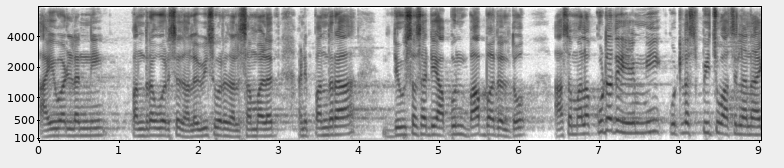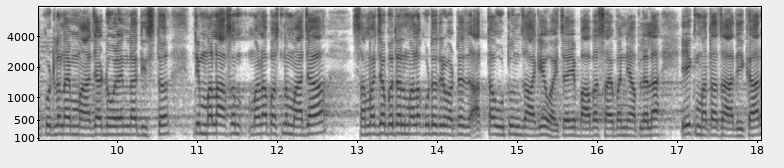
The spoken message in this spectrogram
आईवडिलांनी पंधरा वर्ष झालं वीस वर्ष झालं सांभाळत आणि पंधरा दिवसासाठी आपण बाप बदलतो. असं मला कुठंतरी हे मी कुठलं स्पीच वाचलं नाही कुठलं नाही माझ्या डोळ्यांना दिसतं. ते मला असं मनापासून माझ्या समाजाबद्दल मला कुठंतरी वाटतं आत्ता उठून जागे व्हायचं. हे बाबासाहेबांनी आपल्याला एक मताचा अधिकार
